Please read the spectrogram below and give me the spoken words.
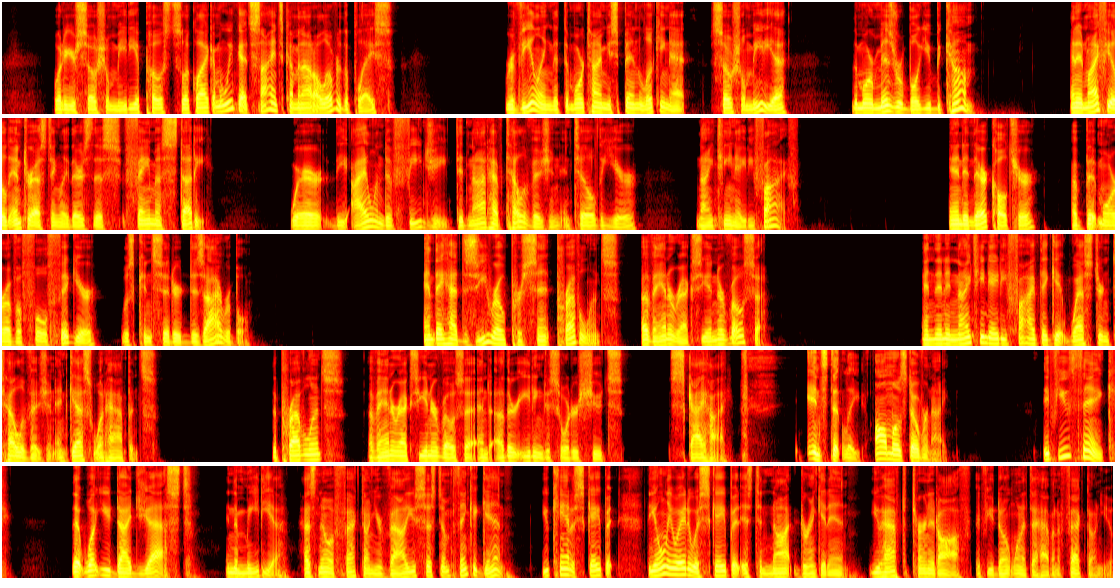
What do your social media posts look like? I mean, we've got science coming out all over the place revealing that the more time you spend looking at social media, the more miserable you become. And in my field, interestingly, there's this famous study where the island of Fiji did not have television until the year 1985. And in their culture, a bit more of a full figure was considered desirable. And they had 0% prevalence of anorexia nervosa. And then in 1985, they get Western television. And guess what happens? The prevalence of anorexia nervosa and other eating disorders shoots sky high instantly, almost overnight. If you think that what you digest in the media has no effect on your value system, think again. You can't escape it. The only way to escape it is to not drink it in. You have to turn it off if you don't want it to have an effect on you.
